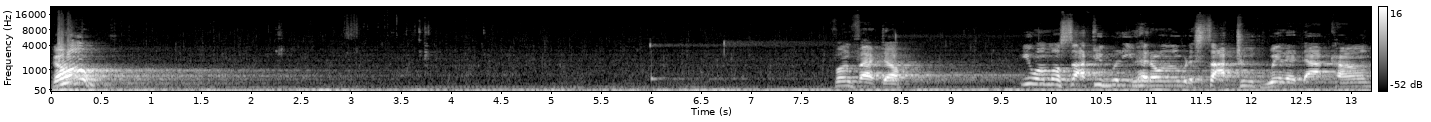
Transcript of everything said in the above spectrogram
Go home. Fun fact, y'all. You want more Sawtooth Willie? You head on over to sawtoothwillie.com.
